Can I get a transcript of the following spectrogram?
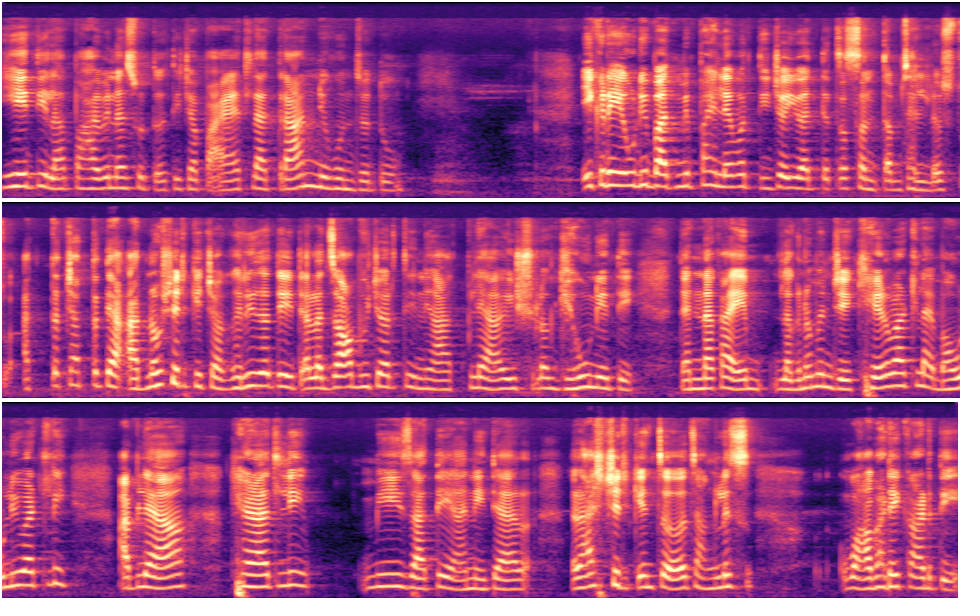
हे तिला पाहावेनच होतं तिच्या पायातला त्राण निघून जातो. इकडे एवढी बातमी पाहिल्यावरती तिच्या त्याचा संताप झालेला असतो. आत्ताच्या आत्ता त्या अर्णव शिर्केच्या घरी जाते. त्याला जाब विचारते आणि आपल्या इशूला घेऊन येते. त्यांना काय लग्न म्हणजे खेळ वाटलाय? बाहुली वाटली? आपल्या खेळातली मी जाते आणि त्या राज शिर्केंचं चांगलेच वाभाडे काढते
